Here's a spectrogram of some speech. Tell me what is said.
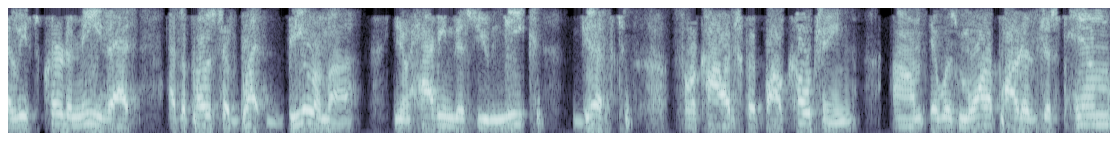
at least clear to me that as opposed to Bret Bielema, you know, having this unique gift for college football coaching um, it was more a part of just him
